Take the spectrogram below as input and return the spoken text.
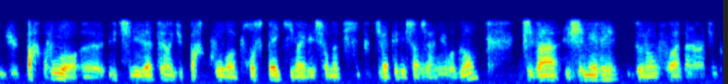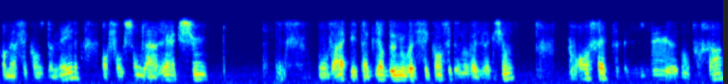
du parcours euh, utilisateur et du parcours euh, prospect qui va aller sur notre site qui va télécharger un livre blanc, qui va générer de l'envoi d'une première séquence de mail. En fonction de la réaction, on va établir de nouvelles séquences et de nouvelles actions. Pour en fait, l'idée euh, dans tout ça,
